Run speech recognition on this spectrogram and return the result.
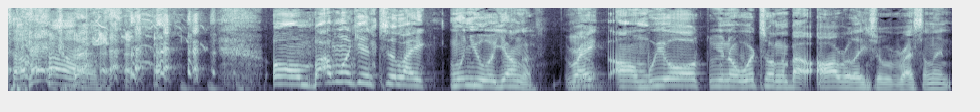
Tough times. Um, but I want to get into like when you were younger, right? Um, we all, you know, we're talking about our relationship with wrestling.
